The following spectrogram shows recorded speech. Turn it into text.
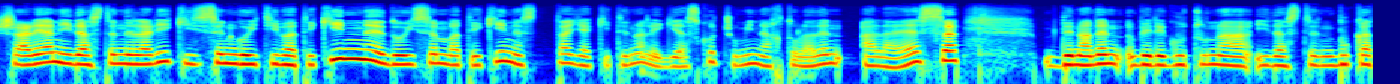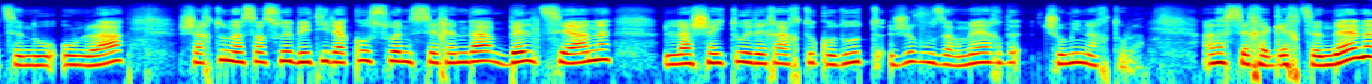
xarean idazten delarik izen goiti batekin, edo izen batekin, ez da jakitena legiazko txomin hartola den ala ez, dena den bere gutuna idazten bukatzen du onla, sartu nazazue betirako zuen zerrenda beltzean, lasaitu edera hartuko dut, je vous emmerde, txomin hartola. Ala zer agertzen den,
